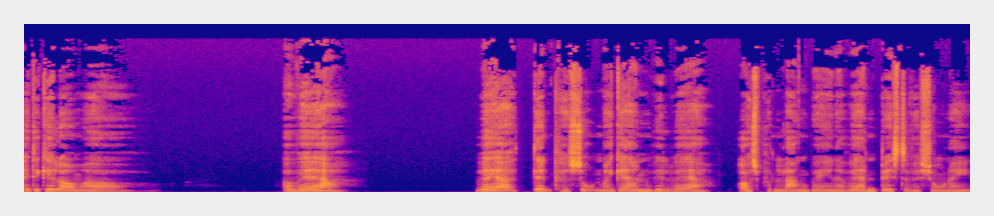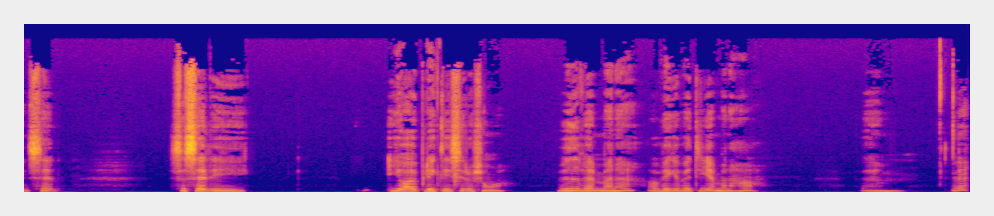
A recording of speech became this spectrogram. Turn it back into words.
at det gælder om at, at være, være den person, man gerne vil være, også på den lange bane, og være den bedste version af en selv. Så selv i, i øjeblikkelige situationer. Vide, hvem man er, og hvilke værdier man har. Øhm, ja.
